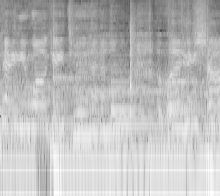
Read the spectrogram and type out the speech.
给我一点微笑。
